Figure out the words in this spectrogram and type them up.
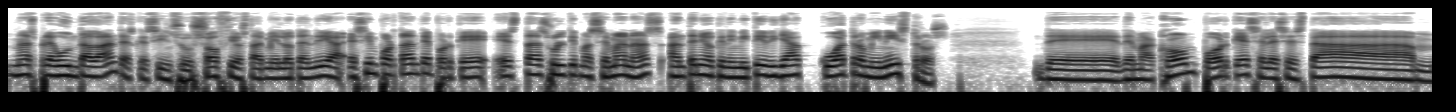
me has preguntado antes, que sin sus socios también lo tendría, es importante porque estas últimas semanas han tenido que dimitir ya cuatro ministros de, de Macron porque se les está mm,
